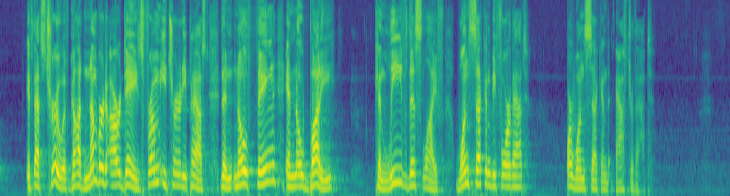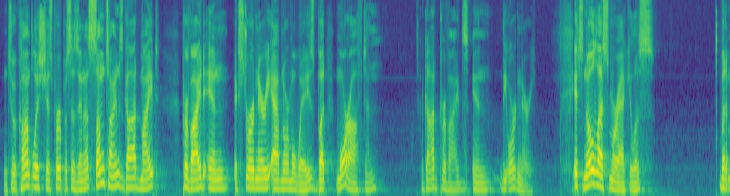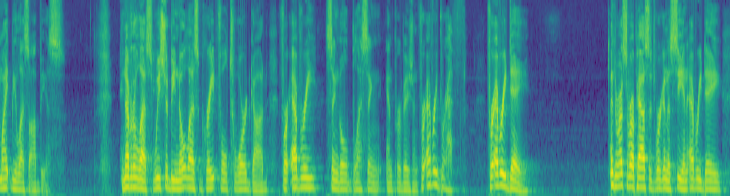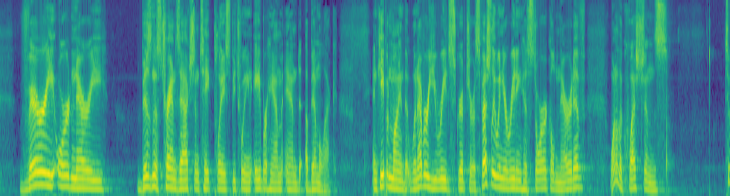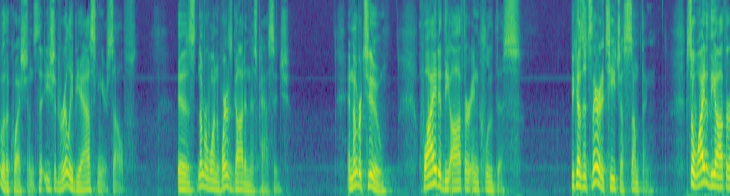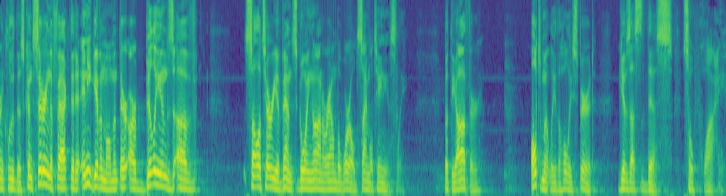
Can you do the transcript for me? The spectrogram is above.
if that's true, if God numbered our days from eternity past, then no thing and nobody can leave this life one second before that or one second after that. And to accomplish his purposes in us, sometimes God might provide in extraordinary, abnormal ways, but more often, God provides in the ordinary. It's no less miraculous, but it might be less obvious. Nevertheless, we should be no less grateful toward God for every single blessing and provision, for every breath, for every day. In the rest of our passage, we're going to see an everyday, very ordinary business transaction take place between Abraham and Abimelech. And keep in mind that whenever you read Scripture, especially when you're reading historical narrative, one of the questions, two of the questions that you should really be asking yourself is number one, where's God in this passage? And number two, why did the author include this? Because it's there to teach us something. So, why did the author include this? Considering the fact that at any given moment there are billions of solitary events going on around the world simultaneously. But the author, ultimately the Holy Spirit, gives us this. So, why?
